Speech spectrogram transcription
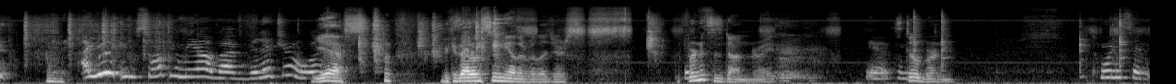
is. Are you insulting me about villager or what? Yes, because I don't see any other villagers. The furnace is done, right? Yeah. Still burning. 27.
